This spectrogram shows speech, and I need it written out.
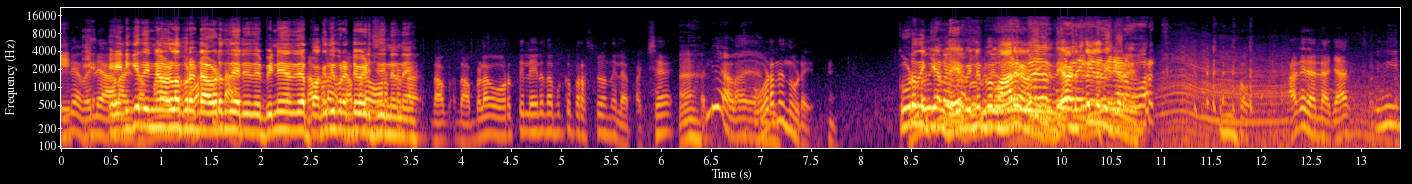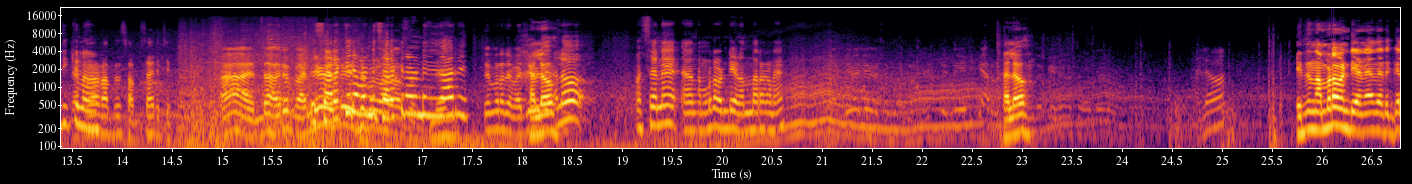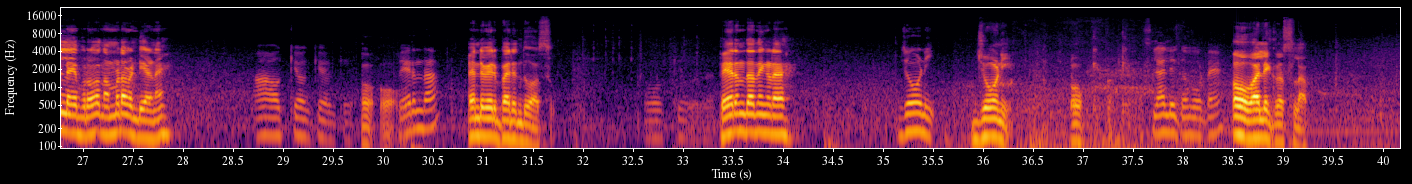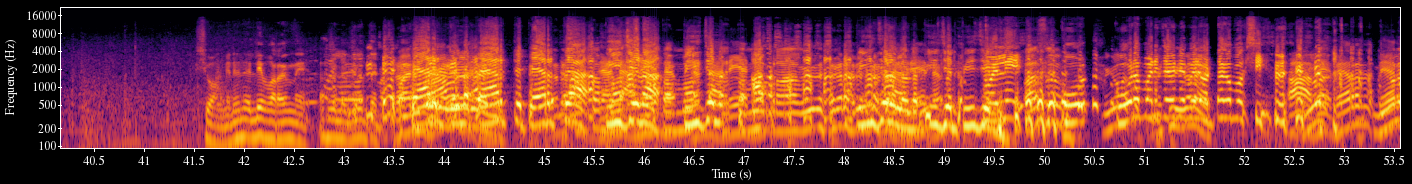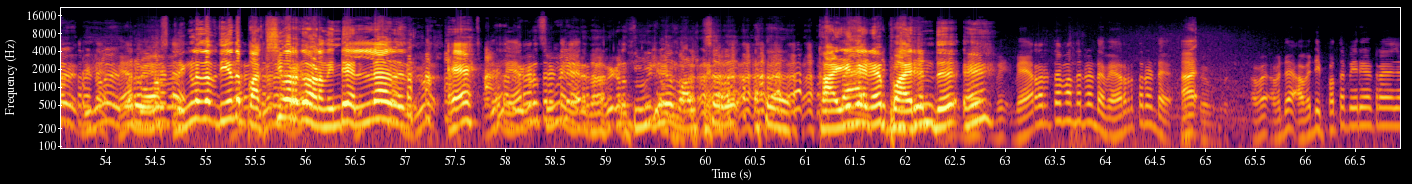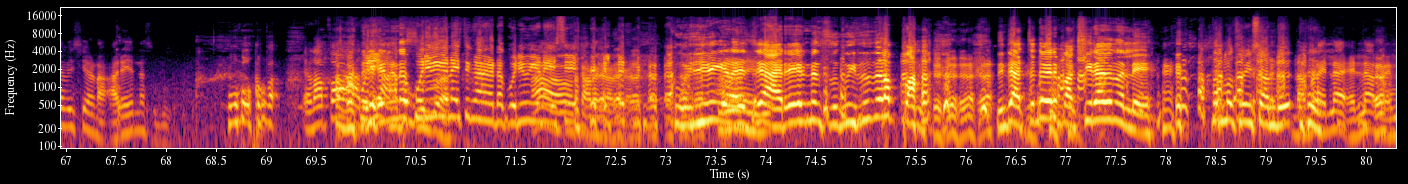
എനിക്ക് തിന്നാനുള്ള ബ്രെഡ് അവിടെ നിന്ന്. തരുന്നത്. പിന്നെ പകുതി ബ്രെഡ് മേടിച്ച് തിന്നുന്നേ നമ്മളെ ഓർത്തില്ലേലും നമുക്ക് പ്രശ്നമൊന്നുമില്ല. പക്ഷെ കൂടെ നിന്നൂടെ. കൂടെ നിൽക്കണ്ടേ പിന്നെ ഇപ്പൊ മാറിയാണ് നിൽക്കുന്നത് അടുത്തല്ലേ നിൽക്കണേ. ഞാൻ ഇനി ഇരിക്കണം. ഞങ്ങളോട് അത് ആ, എന്താ ഒരു വലിയ സരക്കിന് വണ്ടി വിഷമം വണ്ടി ഇതാര്? സത്യം പറഞ്ഞാ ഹലോ? ഹലോ? നമ്മുടെ വണ്ടിയാണ്. ഒന്നിറങ്ങണേ. Hello hello? ഇത് നമ്മുടെ വണ്ടിയാണ് അത് എടുക്കല്ലേ ബ്രോ നമ്മുടെ വണ്ടിയാണ്. എന്റെ പേര് പരന്തു വാസു. പേരെന്താ നിങ്ങളുടെ ജോണി. ജോണി. ഓക്കെ ഓ വാലിക്കും അസ്സലാം. ഷോ അങ്ങനെയല്ലേ പറയുന്നേ കൂടെ പഠിച്ചവന്റെ പേര് ഒട്ടക പക്ഷി. നിങ്ങൾ നീ എന്താ പക്ഷിവർഗമാണോ നിന്റെ എല്ലാ കഴുകന് പരുന്ത് വേറൊരുത്തൻ വന്നിട്ടുണ്ട് വേറൊരുത്തരുണ്ട് അവന്റെ അവന്റെ ഇപ്പത്തെ പേര് കേട്ട വിഷയമാണ് അരയന്ന സുഖം കുരുവി- കാണാം ഗണേശ്. കുരുവി അരയണ്ണൻ സുഖം ഇത് ഇതെടാ പ- നിന്റെ അച്ഛന്റെ പേര് പക്ഷിരാജൻ അല്ലേ നമ്മ ശ്രീശാന്ത് നമ്മളെ എല്ലാ. എല്ലാവരും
